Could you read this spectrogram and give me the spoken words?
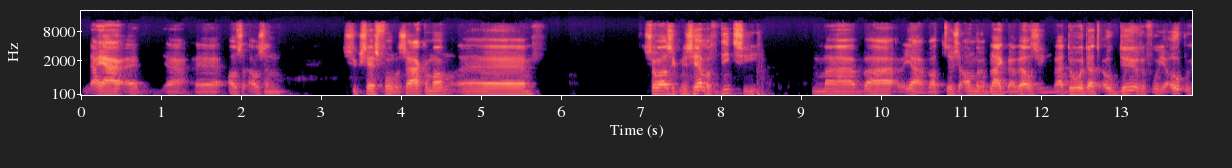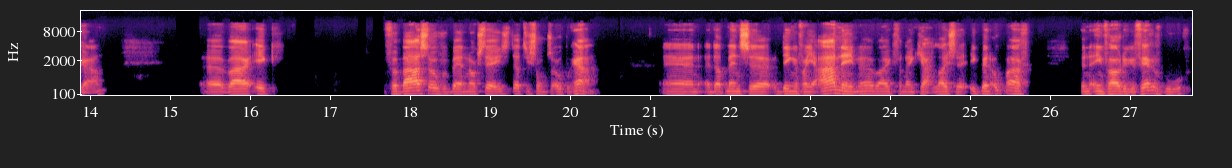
nou ja, ja als, als een succesvolle zakenman, zoals ik mezelf niet zie, maar waar, ja, wat dus anderen blijkbaar wel zien, waardoor dat ook deuren voor je open gaan, waar ik verbaasd over ben nog steeds, dat die soms open gaan. En, dat mensen dingen van je aannemen waar ik van denk, ja, luister, ik ben ook maar een eenvoudige verfboer.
